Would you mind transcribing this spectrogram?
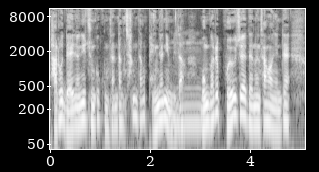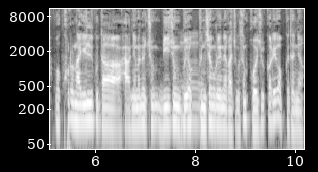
바로 내년이 중국 공산당 창당 100년입니다. 음. 뭔가를 보여줘야 되는 상황인데 뭐 코로나 19다 아니면은 중, 미중 무역 음. 분쟁으로 인해 가지고선 보여줄 거리가 없거든요.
